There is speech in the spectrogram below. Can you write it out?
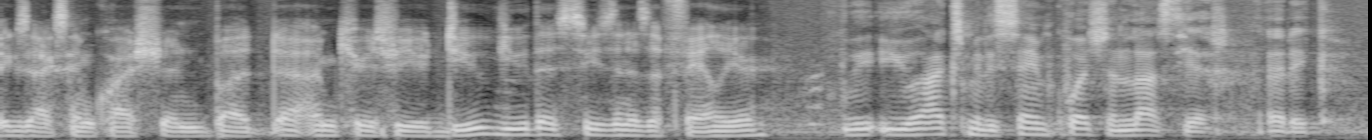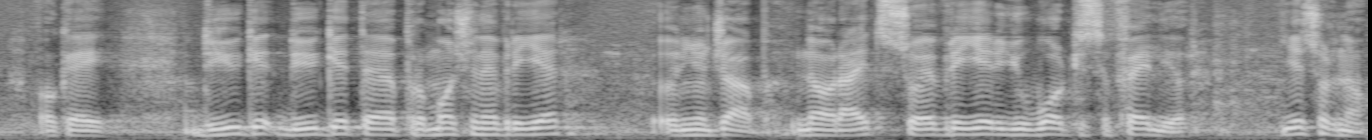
exact same question, but uh, I'm curious for you. Do you view this season as a failure? You asked me the same question last year, Eric. Okay, do you get do you get a promotion every year on your job? No, right? So every year you work is a failure. Yes or no?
